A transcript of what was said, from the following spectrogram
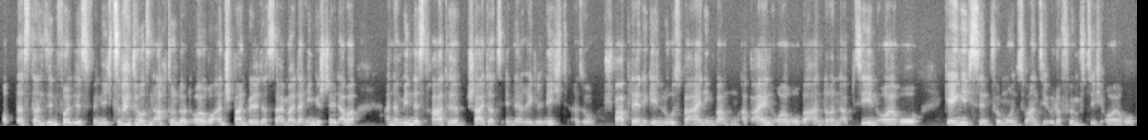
Ob das dann sinnvoll ist, wenn ich 2800 Euro ansparen will, das sei mal dahingestellt. Aber an der Mindestrate scheitert es in der Regel nicht. Also Sparpläne gehen los bei einigen Banken ab 1 Euro, bei anderen ab 10 Euro gängig sind 25 oder 50 Euro.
